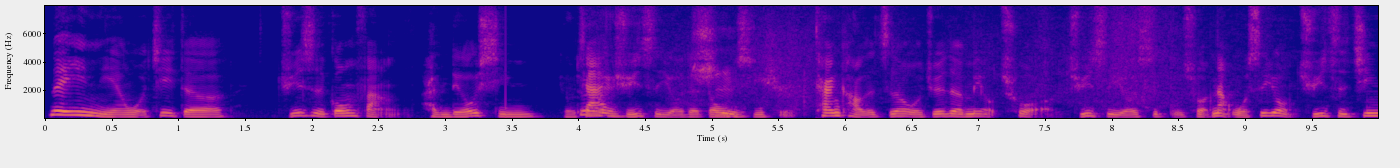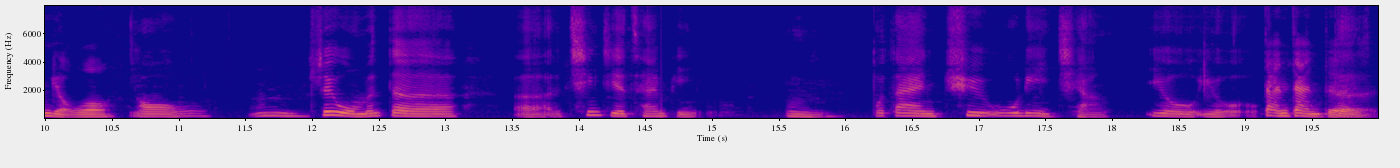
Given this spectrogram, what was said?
那一年我记得橘子工坊很流行有加橘子油的东西。参考了之后，我觉得没有错，橘子油是不错。那我是用橘子精油哦。哦，嗯，所以我们的呃清洁产品，嗯，不但去污力强，又有淡淡的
